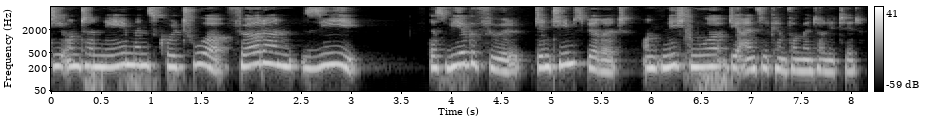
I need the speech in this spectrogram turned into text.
die Unternehmenskultur. Fördern Sie das Wir-Gefühl, den Teamspirit und nicht nur die Einzelkämpfermentalität.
